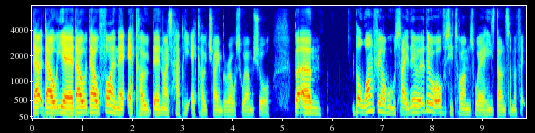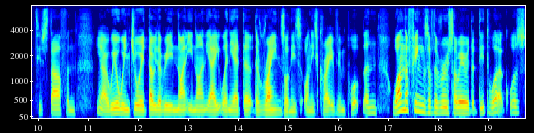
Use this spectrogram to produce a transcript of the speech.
They'll, they'll yeah they'll they'll find their echo their nice happy echo chamber elsewhere I'm sure but um but one thing I will say there there obviously times where he's done some effective stuff and you know we all enjoyed WWE in 1998 when he had the the reins on his on his creative input. And one of the things of the Russo era that did work was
